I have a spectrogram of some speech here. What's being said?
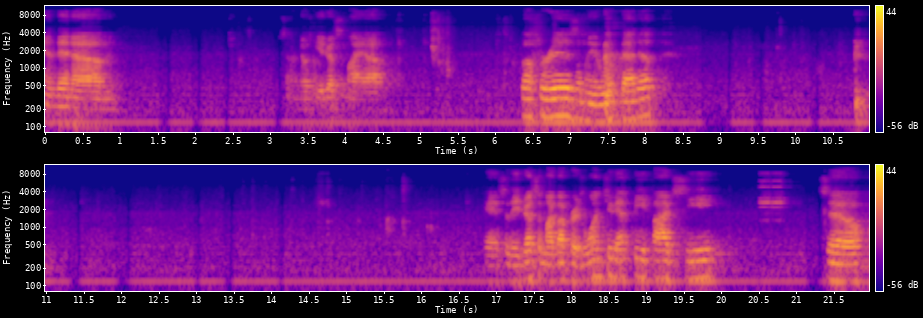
And then, um, I don't know what the address of my uh, buffer is. Let me look that up. So the address of my buffer is 12FB5C. So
